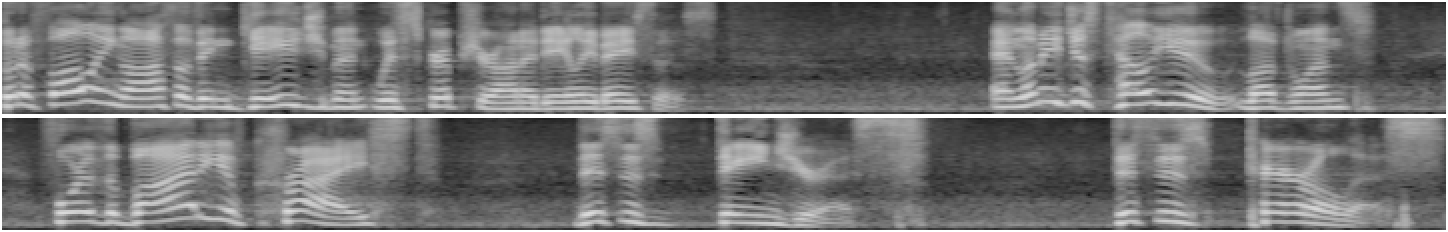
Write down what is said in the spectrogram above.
but a falling off of engagement with Scripture on a daily basis. And let me just tell you, loved ones, for the body of Christ, this is dangerous. This is perilous.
